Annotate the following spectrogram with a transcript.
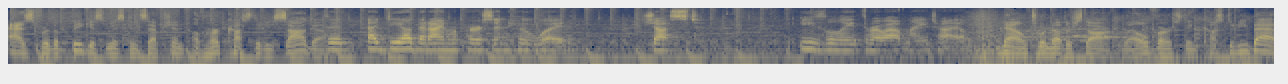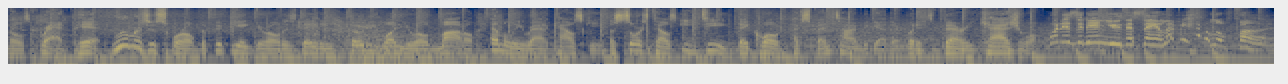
As for the biggest misconception of her custody saga, the idea that I'm a person who would just easily throw out my child. Now to another star, well versed in custody battles, Brad Pitt. Rumors have swirled the 58 year old is dating 31 year old model Emily Ratajkowski. A source tells ET they, quote, have spent time together, but it's very casual. What is it in you that's saying, let me have a little fun?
